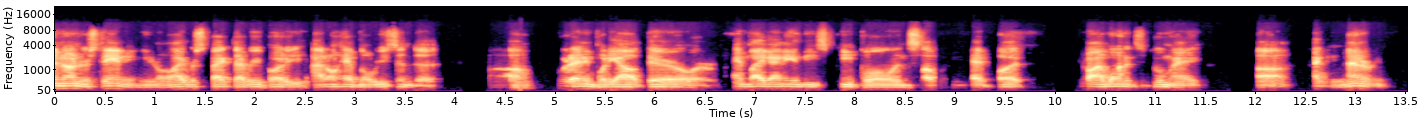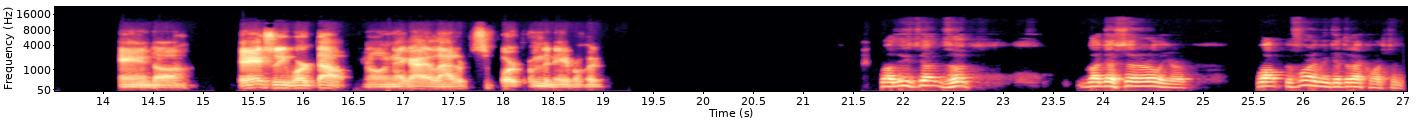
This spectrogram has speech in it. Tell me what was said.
an understanding. You know, I respect everybody. I don't have no reason to uh, put anybody out there or invite any of these people and stuff like that. But you know, I wanted to do my uh, documentary, and uh, it actually worked out. You know, and I got a lot of support from the neighborhood. Well, these guys, like I said earlier, well, before I even get to that question,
